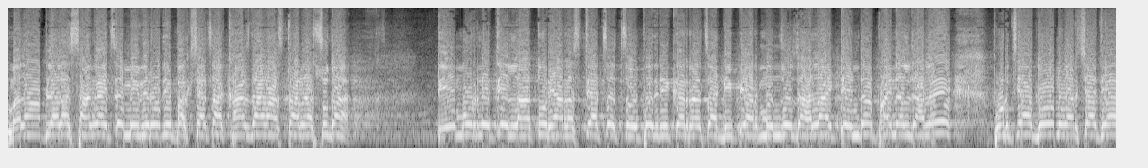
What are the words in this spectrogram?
मला आपल्याला सांगायचं मी विरोधी पक्षाचा खासदार असताना सुद्धा टेंभुर्णे ते लातूर ह्या रस्त्याचं चौपदरीकरणाचा डीपीआर मंजूर झालाय. टेंडर फायनल झालंय. पुढच्या दोन वर्षात या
